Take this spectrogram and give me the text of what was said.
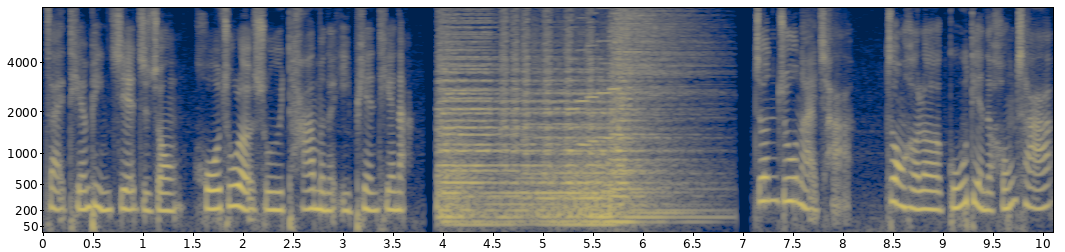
在甜品界之中活出了属于他们的一片天呐！珍珠奶茶综合了古典的红茶、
